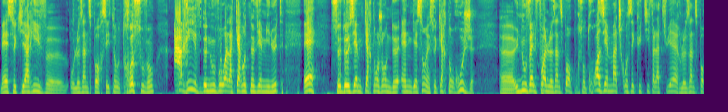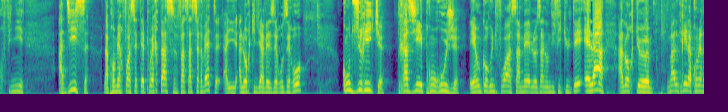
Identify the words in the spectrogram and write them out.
Mais ce qui arrive euh, au Lausanne Sport Seton trop souvent arrive de nouveau à la 49e minute et ce deuxième carton jaune de Nguesson et ce carton rouge. Euh, une nouvelle fois le Lausanne Sport pour son troisième match consécutif à la tuère. Lausanne Sport finit à 10. La première fois c'était Puertas face à Servette alors qu'il y avait 0-0. Contre Zurich, Trazier prend rouge et encore une fois ça met Lausanne en difficulté. Et là, alors que malgré la première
